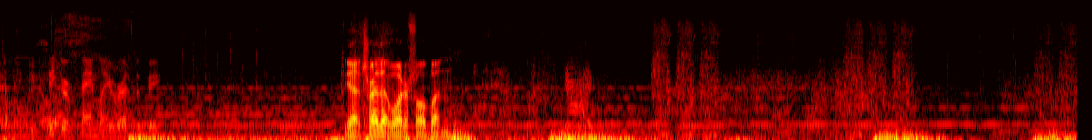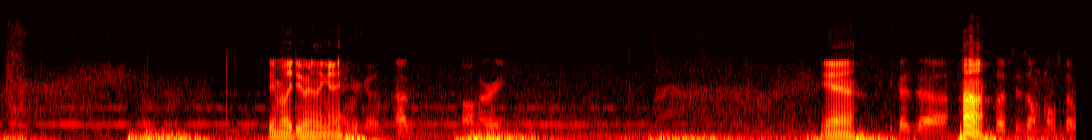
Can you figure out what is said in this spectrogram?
Emily, do you know Secret family recipe. Yeah, try that waterfall button. Didn't really do anything, eh? Alright, here goes. Uh, oh, hurry. Yeah. Because, uh, Huh. Eclipse is almost over.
